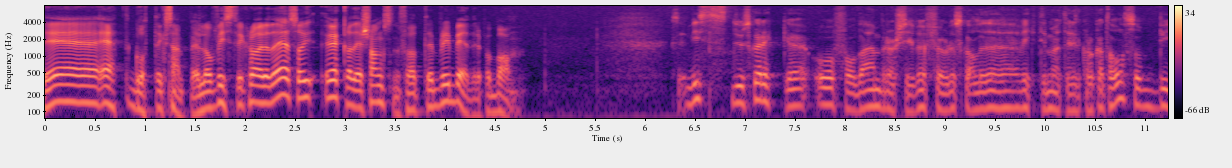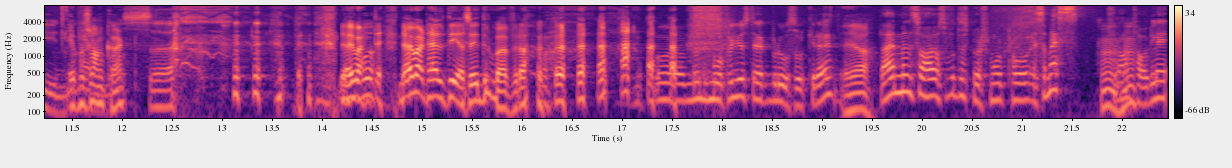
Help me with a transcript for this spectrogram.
Det er et godt eksempel. Og hvis vi klarer det, så øker det sjansen for at det blir bedre på banen. Hvis du skal rekke å få deg en brødskive før du skal i det viktige møter ditt klokka tolv, så begynner Jeg er på vi slankeren. Det har jo vært, det har vært hele tida, så jeg dro herfra. Men du må få justert blodsukkeret. Ja. Nei, men så har jeg også fått et spørsmål på SMS. Mhm. Fra antagelig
